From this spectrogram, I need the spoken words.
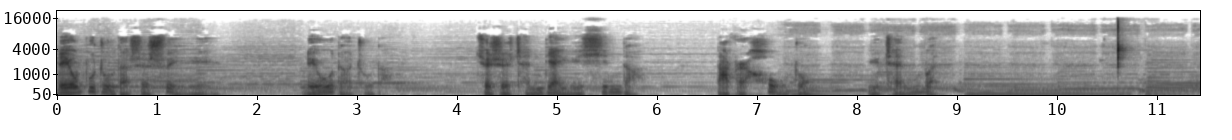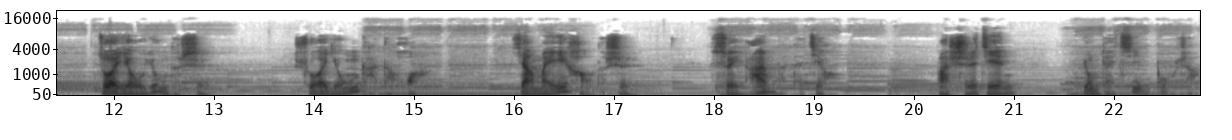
留不住的是岁月，留得住的，却是沉淀于心的那份厚重与沉稳。做有用的事，说勇敢的话，想美好的事，睡安稳的觉，把时间用在进步上，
